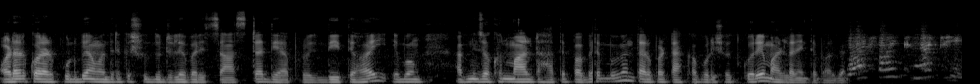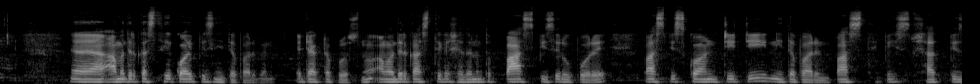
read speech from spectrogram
অর্ডার করার পূর্বে আমাদেরকে শুধু ডেলিভারি চার্জটা দেওয়া দিতে হয় এবং আপনি যখন মালটা হাতে পাবে পাবেন তারপর টাকা পরিশোধ করে মালটা নিতে পারবেন। আমাদের কাছ থেকে কয় পিস নিতে পারবেন? এটা একটা প্রশ্ন। আমাদের কাছ থেকে সাধারণত পাঁচ পিসের উপরে পাঁচ পিস কোয়ান্টিটি নিতে পারেন। পাঁচ পিস সাত পিস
